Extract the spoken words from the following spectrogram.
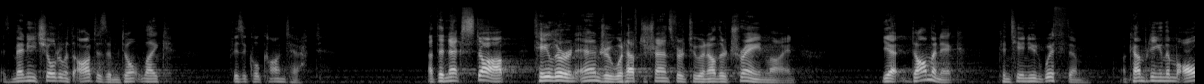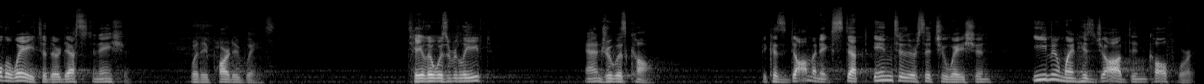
As many children with autism don't like physical contact. At the next stop, Taylor and Andrew would have to transfer to another train line. Yet Dominic continued with them, accompanying them all the way to their destination, where they parted ways. Taylor was relieved, Andrew was calm because Dominic stepped into their situation even when his job didn't call for it.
